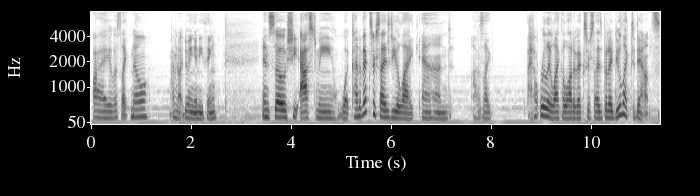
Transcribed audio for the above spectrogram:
I was like, no, I'm not doing anything. And so she asked me, What kind of exercise do you like? And I was like, I don't really like a lot of exercise, but I do like to dance.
